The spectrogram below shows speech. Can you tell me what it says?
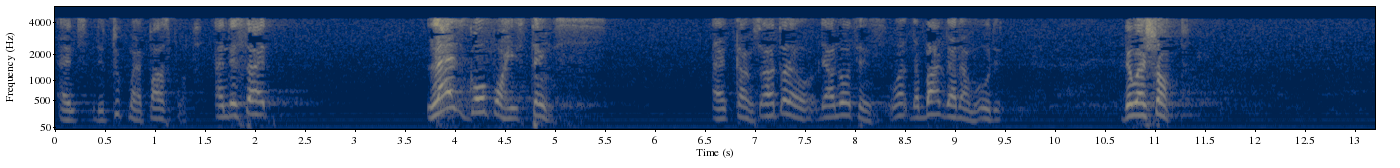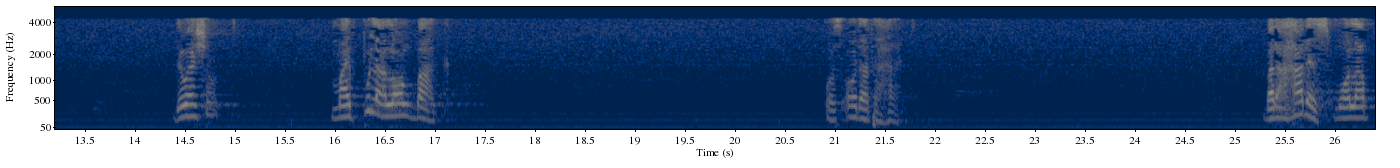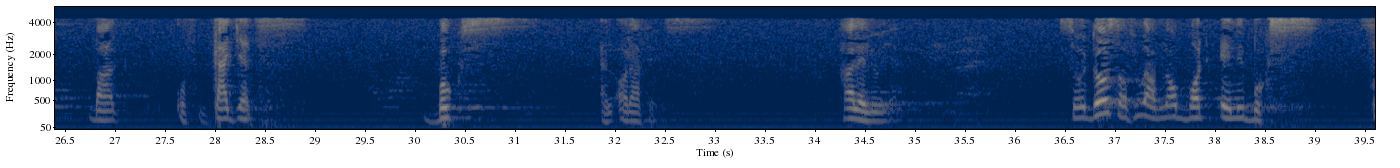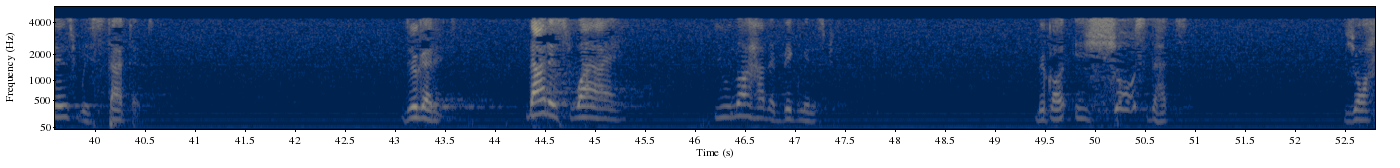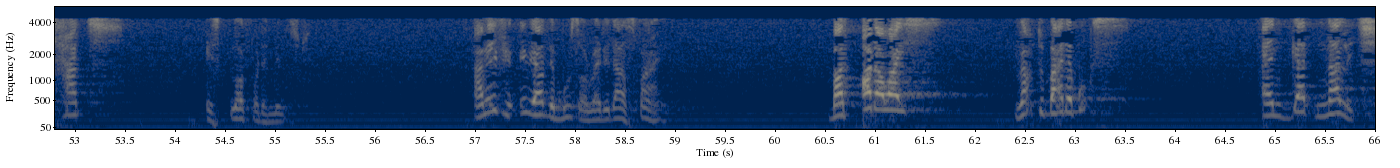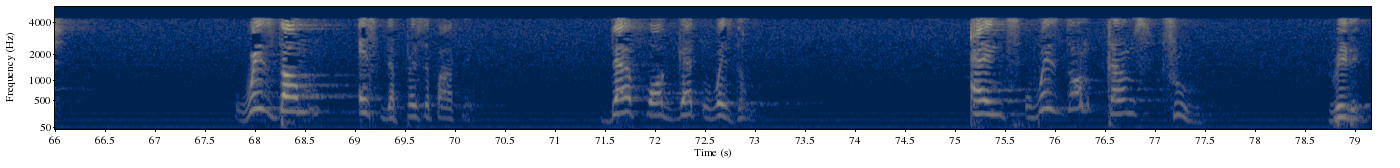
And they took my passport. And they said, let's go for his things. and come. So I told them, there are no things. What, the bag that I'm holding. They were shocked. They were shocked. My pull along bag was all that I had. But I had a smaller bag of gadgets, books, and other things. Hallelujah. So, those of you who have not bought any books since we started, do you get it? That is why you will not have a big ministry. Because it shows that your heart is not for the ministry. And if you, if you have the books already, that's fine. But otherwise, you have to buy the books and get knowledge. Wisdom is the principal thing. Therefore, get wisdom. And wisdom comes through reading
